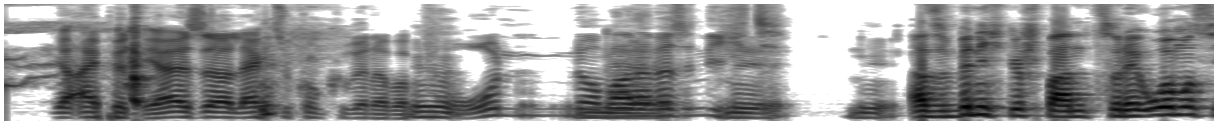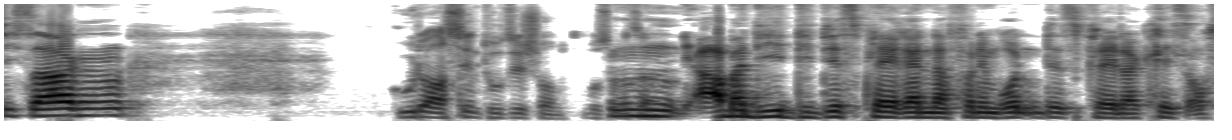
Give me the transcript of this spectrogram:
ja, iPad Air ist ja leicht zu konkurrieren, aber Pro normalerweise nee, nicht. Nee, nee. Also bin ich gespannt. Zu der Uhr muss ich sagen, gut aussehen tut sie schon, muss man sagen. Mm, aber die, die Display-Ränder von dem runden Display, da krieg ich auch,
